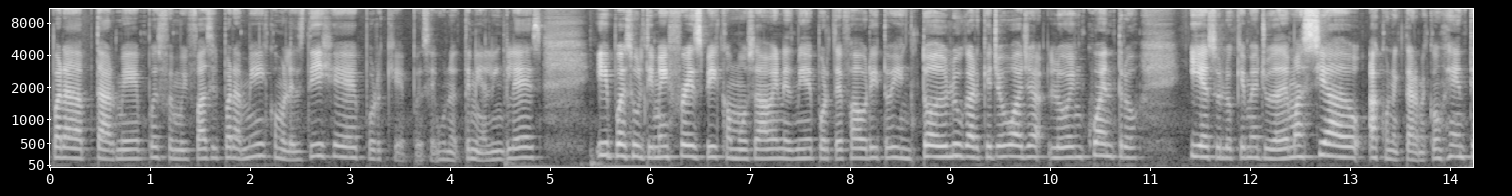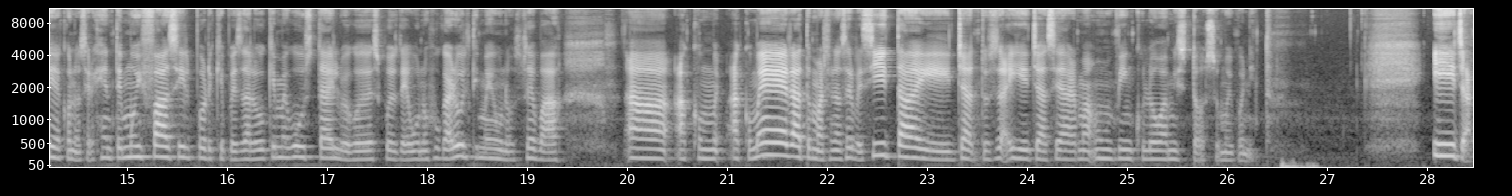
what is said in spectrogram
Para adaptarme, pues fue muy fácil para mí, como les dije, porque pues uno tenía el inglés. Y pues Ultimate Frisbee, como saben, es mi deporte favorito y en todo lugar que yo vaya lo encuentro. Y eso es lo que me ayuda demasiado a conectarme con gente, a conocer gente muy fácil, porque pues es algo que me gusta y luego después de uno jugar Ultimate, uno se va a, a, comer, a tomarse una cervecita y ya, entonces ahí ya se arma un vínculo amistoso muy bonito. Y ya,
